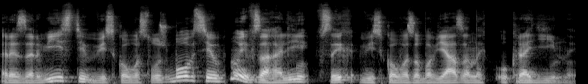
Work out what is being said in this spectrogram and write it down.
резервістів, військовослужбовців, ну і взагалі всіх військовозобов'язаних України.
